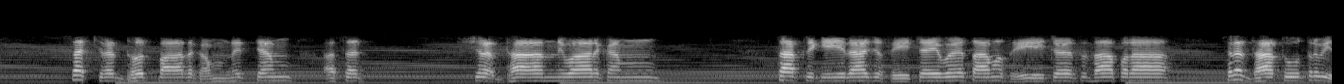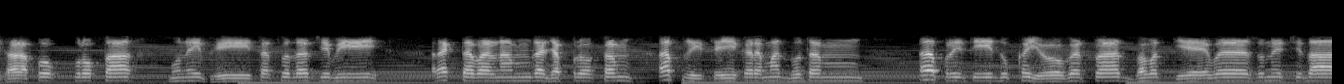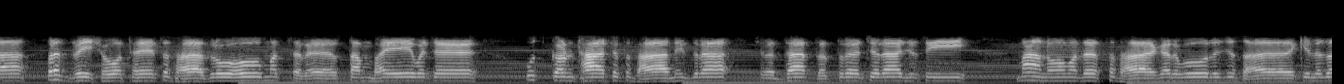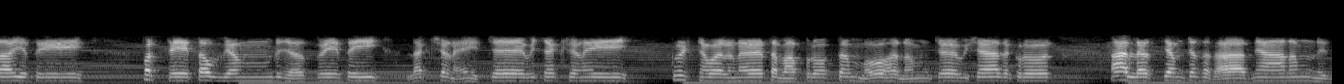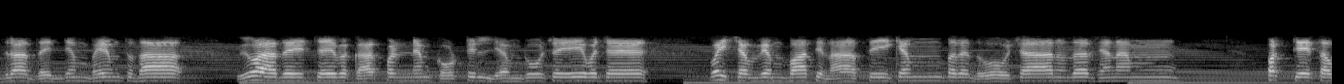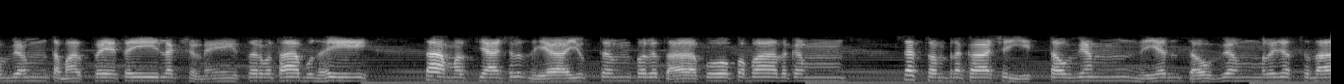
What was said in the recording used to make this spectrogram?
सश्रद्धोत्पादकं नित्यम् असत् श्रद्धा निवारकम् सात्विकी राजसी चैव तामसी च तथा परा श्रद्धा तु त्रिविधा प्रोक्ता मुनिभिः तत्त्वदर्शिभिः रक्तवर्णं रजप्रोक्तम् अप्रीतिकरमद्भुतम्। अप्रीति दुःखयोगत्वाद् भवत्येव सुनिश्चिता। प्रद्वेषोऽथ तथा द्रोहो मत्सर स्तम्भ एव च। उत्कण्ठा च तथा निद्रा श्रद्धा तत्र च राजसी। मानो मदस्तथा गर्वो रजसा किल जायते प्रत्येतव्यं रजस्वेतै लक्षणैश्च विचक्षणै। कृष्णवर्णतमः प्रोक्तं मोहनं च विषादकृत् आलस्यं च तथा ज्ञानं निद्रा दैन्यं भयं तथा। विवादे चैव कार्पण्यं कौटिल्यं रोष एव च। वैशव्यं वाति नास्तिक्यं परदोषानुदर्शनम्। प्रत्येतव्यं तमस्वेतै लक्षणे सर्वथा बुधै तामस्या श्रद्धया युक्तं परतापोपपादकम् सत्त्वं प्रकाशयितव्यं नियन्तव्यं रजस्तदा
